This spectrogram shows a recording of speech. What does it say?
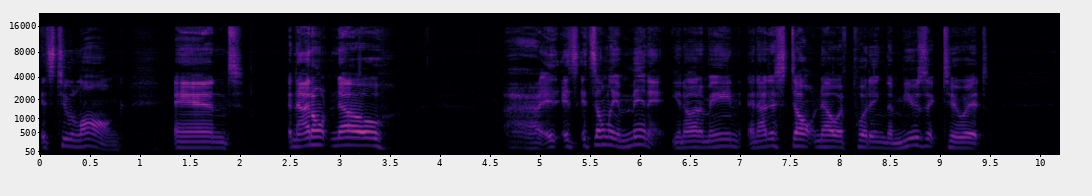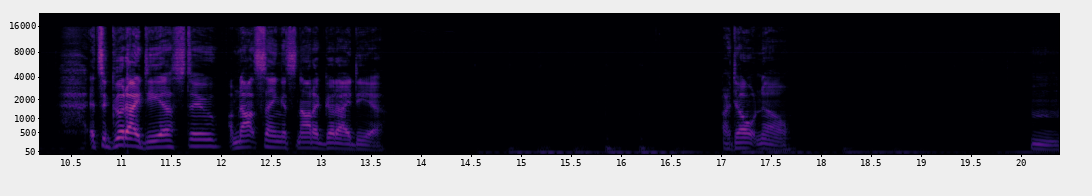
It's too long, and and I don't know. Uh, it, it's it's only a minute. You know what I mean? And I just don't know if putting the music to it. It's a good idea, Stu. I'm not saying it's not a good idea. I don't know. Hmm.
